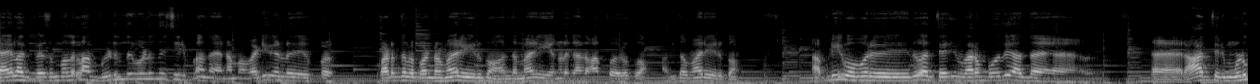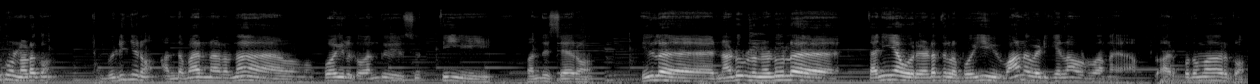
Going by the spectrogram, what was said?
டயலாக் பேசும்போதெல்லாம் விழுந்து விழுந்து சிரிப்பாங்க. நம்ம வடிவேலு இப்போ படத்தில் பண்ணுற மாதிரி இருக்கும். அந்த மாதிரி எங்களுக்கு அது அப்போ இருக்கும். அந்த மாதிரி இருக்கும். அப்படி ஒவ்வொரு இதுவாக தெரிஞ்சு வரும்போது அந்த ராத்திரி முழுக்கும் நடக்கும். விடிஞ்சிடும் அந்த மாதிரி நேரம் தான் கோயிலுக்கு வந்து சுற்றி வந்து சேரும். இதில் நடுவில் நடுவில் தனியாக ஒரு இடத்துல போய் வான வேடிக்கையெல்லாம் விடுவாங்க. அப் அற்புதமாக இருக்கும்.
